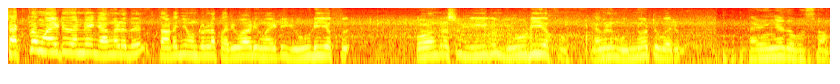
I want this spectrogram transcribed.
ശക്തമായിട്ട് തന്നെ ഞങ്ങളിത് തടഞ്ഞുകൊണ്ടുള്ള പരിപാടിയുമായിട്ട് യു ഡി എഫ് കോൺഗ്രസും ലീഗും യു ഡി എഫും ഞങ്ങൾ മുന്നോട്ട് വരും. കഴിഞ്ഞ ദിവസം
